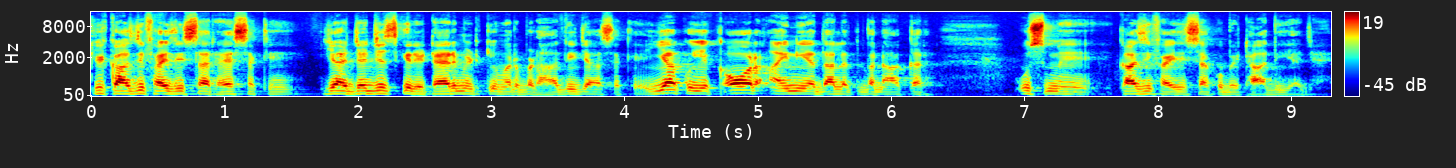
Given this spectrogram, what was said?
कि काजी फायजीसा रह सकें या जजेस की रिटायरमेंट की उम्र बढ़ा दी जा सके या कोई एक और आइनी अदालत बनाकर उसमें काजी फायजीसा को बैठा दिया जाए।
